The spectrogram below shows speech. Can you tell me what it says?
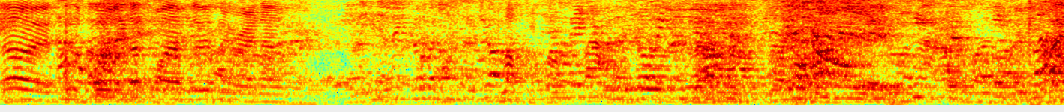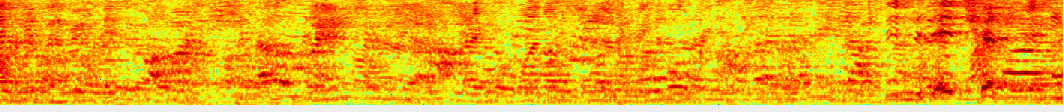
No, it's on the board. That's why I'm losing right now. This is interesting.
